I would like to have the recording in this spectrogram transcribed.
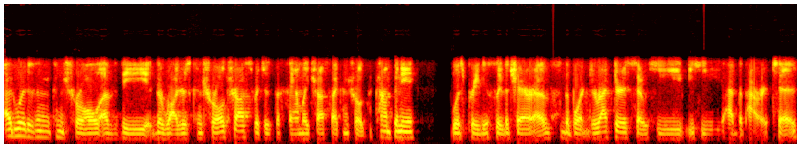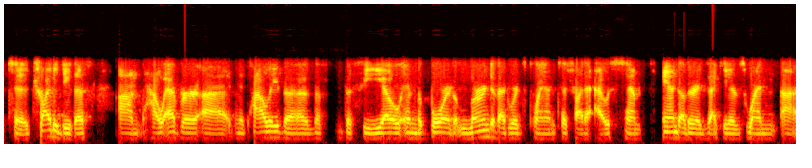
Edward is in control of the the Rogers Control Trust, which is the family trust that controls the company. Was previously the chair of the board of directors, so he he had the power to to try to do this. Um, however, uh, Natale, the, the, the CEO and the board, learned of Edward's plan to try to oust him and other executives when uh,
